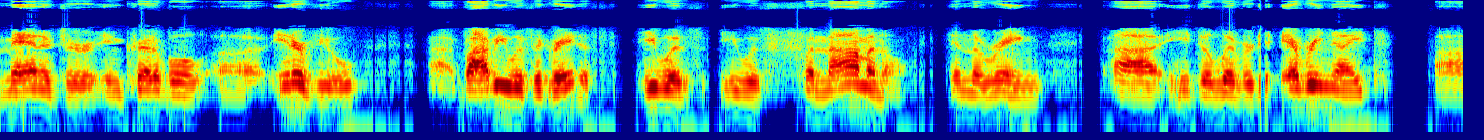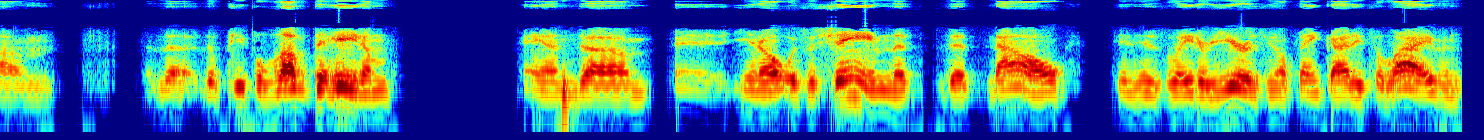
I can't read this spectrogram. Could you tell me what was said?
manager, incredible uh, interview. Uh, Bobby was the greatest. He was he was phenomenal in the ring. Uh, he delivered every night. Um, the the people loved to hate him, and um, eh, you know it was a shame that that now in his later years, you know, thank God he's alive. And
